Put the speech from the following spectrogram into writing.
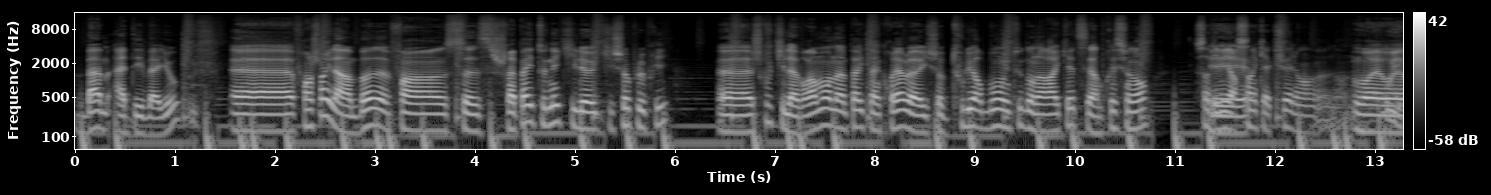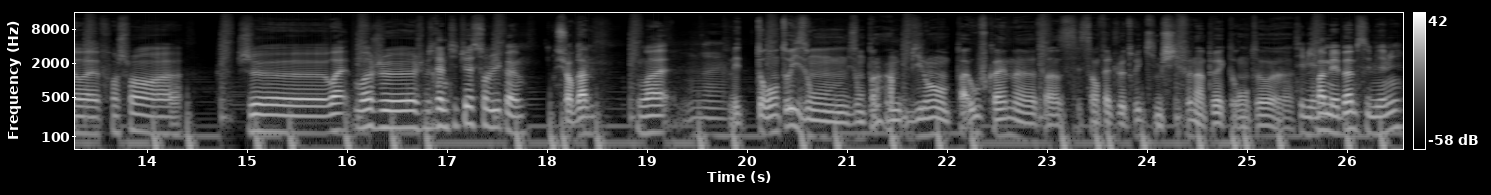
Bam Adebayo. Euh, franchement, il a un bon. Enfin, ça- je serais pas étonné qu'il euh, qu'il chope le prix. Euh, je trouve qu'il a vraiment un impact incroyable. Il chope tous les rebonds et tout dans la raquette, c'est impressionnant. C'est un des Et- meilleurs 5 actuels. hein, dans- Ouais, Oui. ouais, ouais. Franchement, euh, je, ouais, moi je, je mettrais une petite pièce sur lui quand même. Sur Bam. Ouais. Mais Toronto, ils ont, ils ont pas un bilan pas ouf quand même. Enfin, c'est ça en fait le truc qui me chiffonne un peu avec Toronto. euh. C'est bien. Ouais, mais Bam, c'est Miami.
